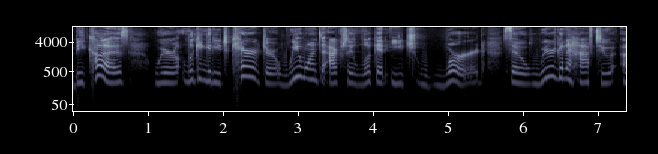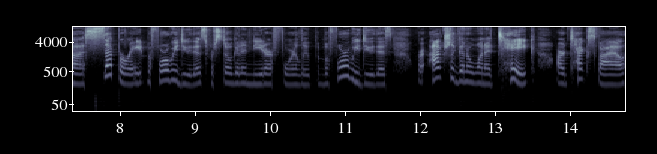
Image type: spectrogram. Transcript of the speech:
because we're looking at each character, we want to actually look at each word. So we're going to have to uh, separate, before we do this, we're still going to need our for loop, but before we do this, we're actually going to want to take our text file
